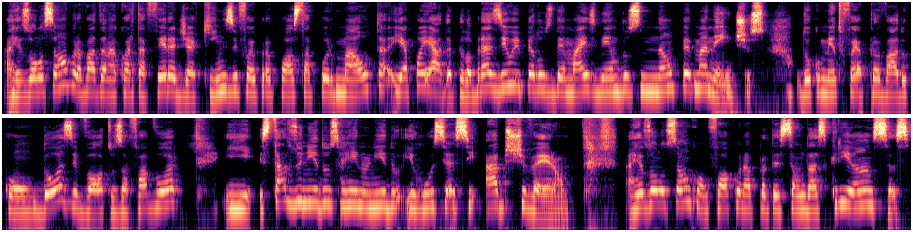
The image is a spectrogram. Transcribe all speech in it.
A resolução aprovada na quarta-feira, dia 15, foi proposta por Malta e apoiada pelo Brasil e pelos demais membros não permanentes. O documento foi aprovado com 12 votos a favor e Estados Unidos, Reino Unido e Rússia se abstiveram. A resolução, com foco na proteção das crianças,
